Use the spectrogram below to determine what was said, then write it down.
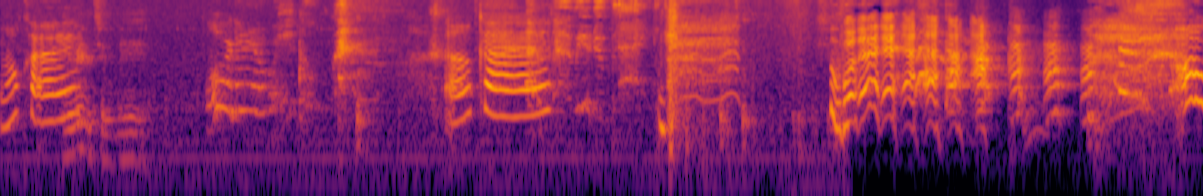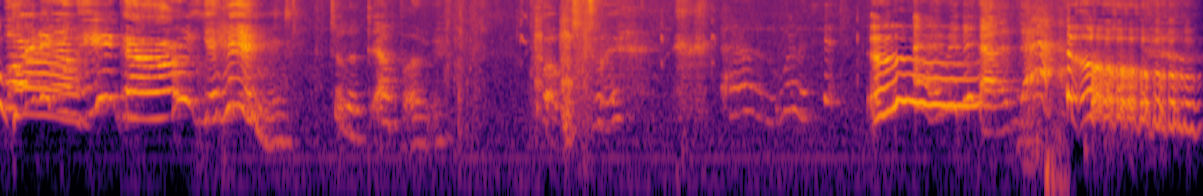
Okay. You ready too big. Four damn eagle. Okay. What? oh, Four God. damn eagle. You hear me? To the death of me. Focus twin. Oh, a hit. Ooh. Ooh.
